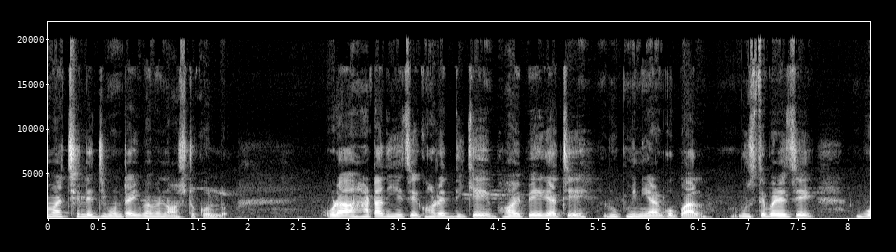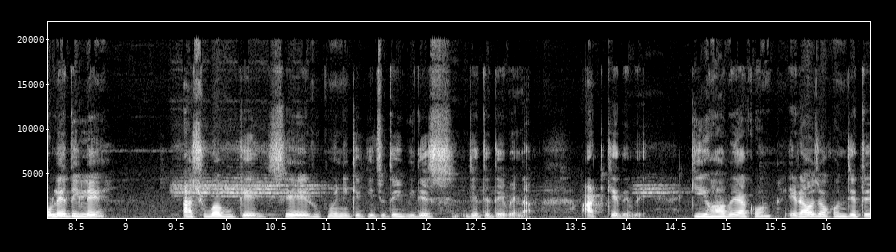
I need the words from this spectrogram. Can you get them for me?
আমার ছেলের জীবনটা এইভাবে নষ্ট করল। ওরা হাঁটা দিয়েছে ঘরের দিকে, ভয় পেয়ে গেছে রুক্মিণী আর গোপাল। বুঝতে পেরেছে, বলে দিলে আশুবাবুকে, সে রুক্মিণীকে কিছুতেই বিদেশ যেতে দেবে না। আটকে দেবে। কি হবে এখন? এরাও যখন যেতে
